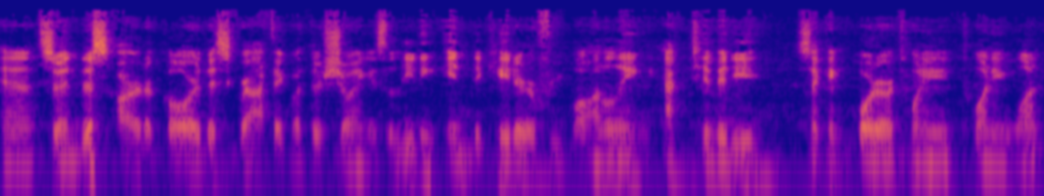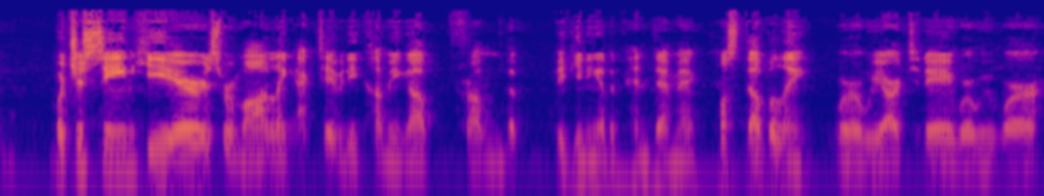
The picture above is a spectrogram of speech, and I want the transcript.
And so in this article or this graphic, what they're showing is the leading indicator of remodeling activity, second quarter of 2021 what you're seeing here is remodeling activity coming up from the beginning of the pandemic, almost doubling where we are today, where we were.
